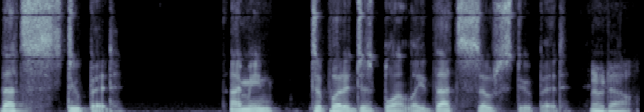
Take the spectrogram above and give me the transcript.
That's stupid. I mean, to put it just bluntly, that's so stupid. No doubt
